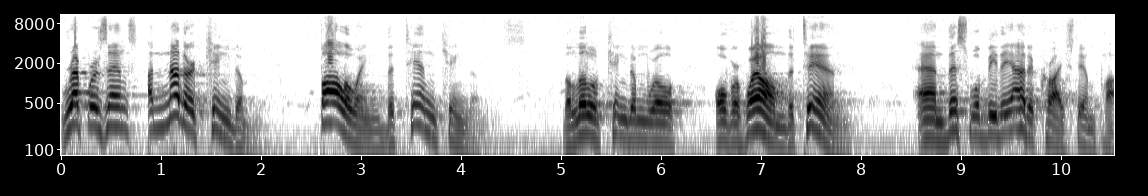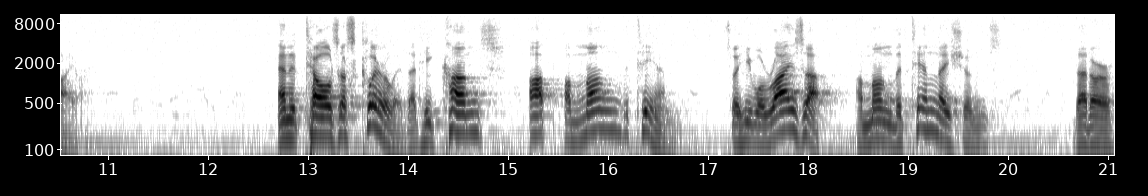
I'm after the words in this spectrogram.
represents another kingdom following the ten kingdoms. The little kingdom will overwhelm the ten, and this will be the Antichrist empire. And it tells us clearly that he comes up among the ten. So he will rise up among the ten nations that are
